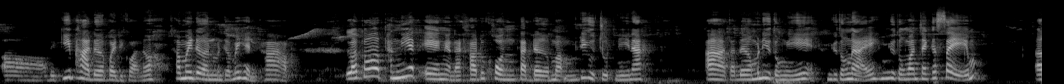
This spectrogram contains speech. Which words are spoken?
เอ่อเดี๋ยวกี้พาเดินไปดีกว่าเนาะถ้าไม่เดินมันจะไม่เห็นภาพ แล้วก็พันเนียดเองเนี่ยนะคะ ทุกคนแต่เดิมอะมันไม่ได้อยู่จุดนี้นะอ่าแต่เดิมมันอยู่ตรงนี้ อยู่ตรงไหนมันอยู่ตรงวันจันทร์เกษม เอ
